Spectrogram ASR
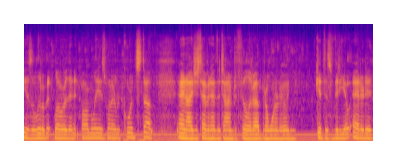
is a little bit lower than it normally is when I record stuff, and I just haven't had the time to fill it up. But I wanted to get this video edited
